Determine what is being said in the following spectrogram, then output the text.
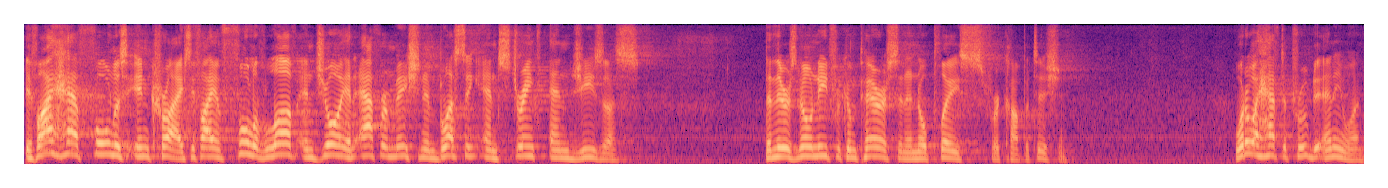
If I have fullness in Christ, if I am full of love and joy and affirmation and blessing and strength and Jesus, then there is no need for comparison and no place for competition. What do I have to prove to anyone?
